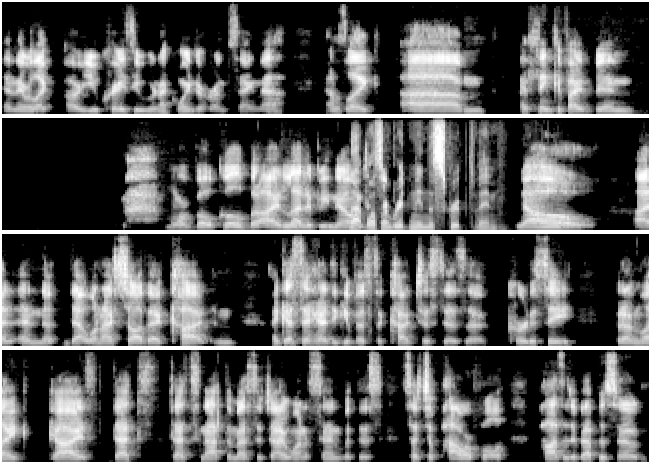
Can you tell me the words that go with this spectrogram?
And they were like, "Are you crazy? We're not going to her and saying that." I was like, um, "I think if I'd been more vocal, but I let it be known That wasn't written in the script then. no." I and th- that when I saw that cut, and I guess they had to give us the cut just as a courtesy. But I'm like, guys, that's that's not the message I want to send with this such a powerful, positive episode.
